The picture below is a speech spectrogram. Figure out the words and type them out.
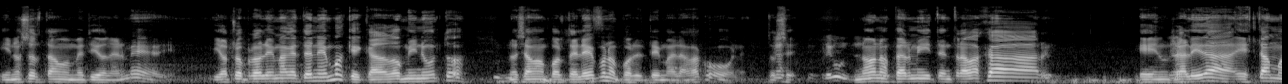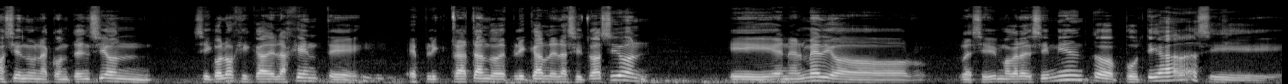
y nosotros estamos metidos en el medio. Y otro problema que tenemos es que cada dos minutos nos llaman por teléfono por el tema de las vacunas. Entonces, Ah, no nos permiten trabajar. En realidad estamos haciendo una contención psicológica de la gente, tratando de explicarle la situación. Y en el medio recibimos agradecimientos, puteadas y,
